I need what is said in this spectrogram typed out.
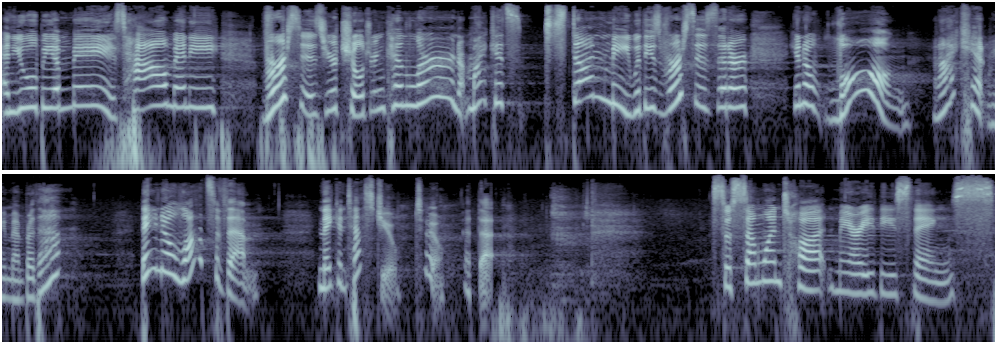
And you will be amazed how many verses your children can learn. My kids stun me with these verses that are, you know, long, and I can't remember them. They know lots of them, and they can test you too at that. So, someone taught Mary these things.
